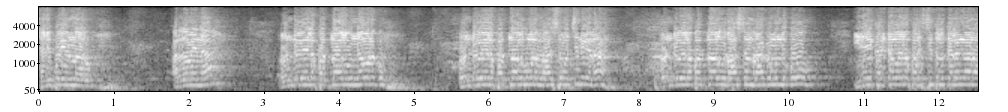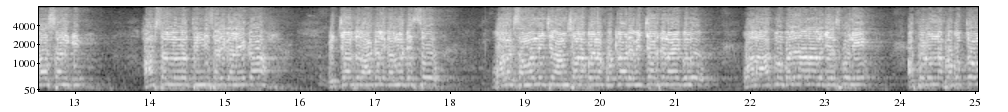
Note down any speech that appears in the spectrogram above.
చనిపోయి ఉన్నారు. అర్థమైందా? రెండు వేల పద్నాలుగు ఉందా మనకు? రెండు వేల పద్నాలుగు మనకు రాష్ట్రం వచ్చింది కదా? రెండు వేల పద్నాలుగు రాష్ట్రం రాకముందుకు ఇదే కఠినమైన పరిస్థితులు తెలంగాణ రాష్ట్రానికి హాస్టళ్ళలో తిండి సరిగా లేక విద్యార్థులు ఆకలి కల్మటిస్తూ వాళ్ళకు సంబంధించిన అంశాలపైన కొట్లాడే విద్యార్థి నాయకులు వాళ్ళ ఆత్మ బలిదానాలు చేసుకొని అప్పుడున్న ప్రభుత్వం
